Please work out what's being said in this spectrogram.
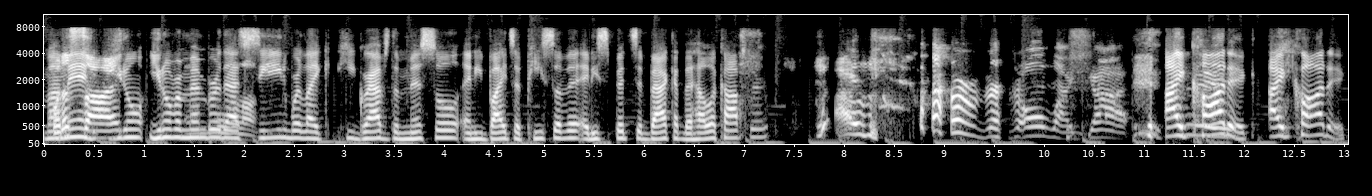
My man, aside you don't you don't remember that along. scene where like he grabs the missile and he bites a piece of it and he spits it back at the helicopter? I remember, Oh my god! Iconic, iconic.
